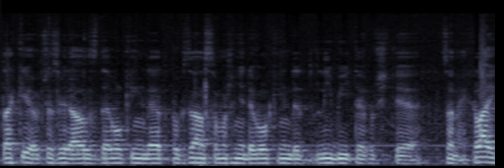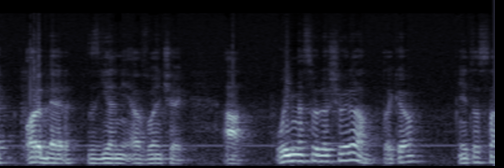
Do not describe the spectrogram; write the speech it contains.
taky občas vydávat z The Walking Dead, pokud se vám samozřejmě The Walking Dead líbí, tak určitě zanech like, odběr, sdílení a zvonček. A uvidíme se u dalšího videa, tak jo, mějte se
